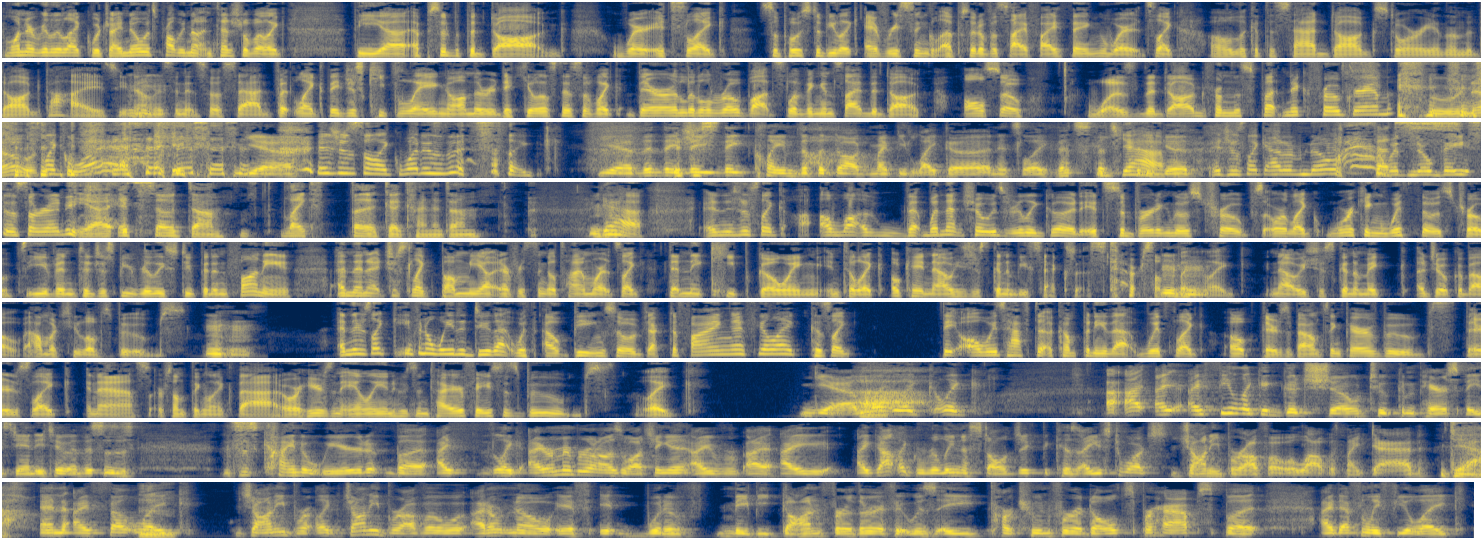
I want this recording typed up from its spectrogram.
one I really like, which I know it's probably not intentional, but like the uh, episode with the dog, where it's like supposed to be like every single episode of a sci-fi thing, where it's like, oh, look at the sad dog story, and then the dog dies. You know, Mm-hmm. isn't it so sad? But like they just keep laying on the ridiculousness of like there are little robots living inside the dog. Also. Was the dog from the Sputnik program? Who knows? Like what? Yeah, it's just like what is this? Like yeah. They they, It's they, just- they claim that the dog might be Laika, and it's like that's that's yeah, pretty good. it's just like out of nowhere with no basis or anything. Yeah, it's so dumb. Like, but a good kind of dumb. Yeah. And it's just like a- lot that when that show is really good, it's subverting those tropes or like working with those tropes even to just be really stupid and funny. And then it just like bummed me out every single time where it's like, then they keep going into like, okay, now he's just going to be sexist or something. Like now he's just going to make a joke about how much he loves boobs. hmm And there's like even a way to do that without being so objectifying, I feel like, cause like they always have to accompany that with like, oh, there's a bouncing pair of boobs. There's like an ass or something like that. Or here's an alien whose entire face is boobs. Like, Yeah, like like like I, I I feel like a good show to compare Space Dandy to, and this is this is kind of weird, but I like I remember when I was watching it, I, I I I got like really nostalgic because I used to watch Johnny Bravo a lot with my dad, yeah. and I felt mm-hmm. like Johnny Bra- like Johnny Bravo. I don't know if it would have maybe gone further if it was a cartoon for adults, perhaps, but I definitely feel like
